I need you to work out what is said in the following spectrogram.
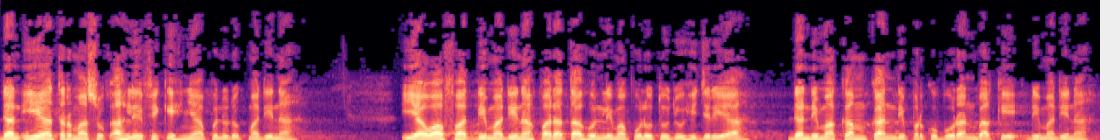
dan ia termasuk ahli fikihnya penduduk Madinah. Ia wafat di Madinah pada tahun 57 Hijriah dan dimakamkan di perkuburan Baqi di Madinah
